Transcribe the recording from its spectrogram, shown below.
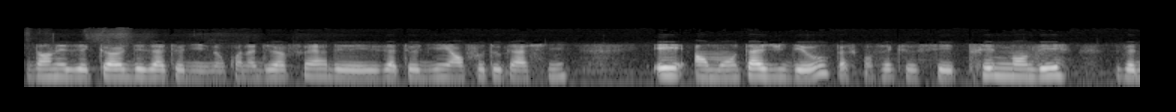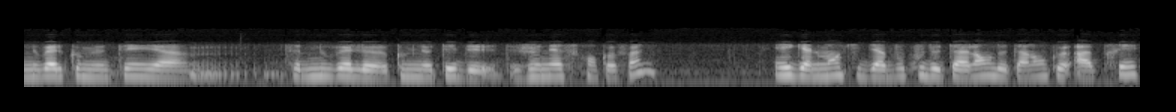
dans les écoles des ateliers. Donc on a déjà offert des ateliers en photographie et en montage vidéo, parce qu'on sait que c'est très demandé cette nouvelle communauté, cette nouvelle communauté de jeunesse francophone et également qu'il y a beaucoup de talents, de talents qu'après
